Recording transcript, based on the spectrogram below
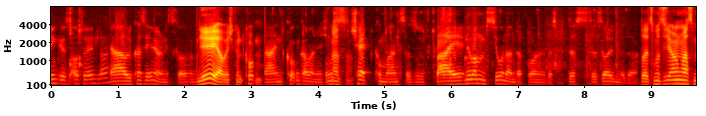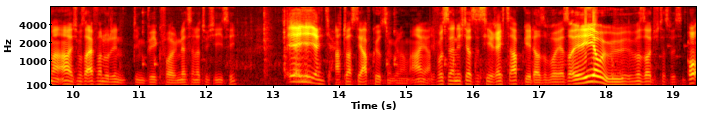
Pinkes Autohändler? Ja, aber du kannst eh noch nichts kaufen. Nee, aber ich könnte gucken. Nein, gucken kann man nicht. Du musst so. Chat-Commands, also bei. Nimm mal Mission an da vorne, das, das, das Goldene da. So, jetzt muss ich irgendwas mal... Ah, ich muss einfach nur den, dem Weg folgen. Das ist ja natürlich easy. Ja, ja, ja, ja. Ach, du hast die Abkürzung genommen. Ah, ja. Ich wusste ja nicht, dass es hier rechts abgeht. Also, woher soll... Wo sollte ich das wissen? Oh,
